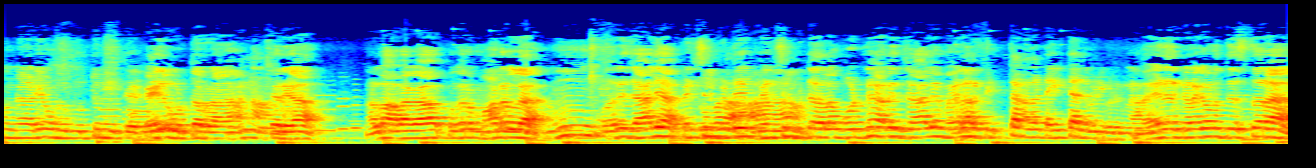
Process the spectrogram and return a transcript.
முன்னாடியே உங்களுக்கு புத்துணி கையில கொடுத்துட்றான். சரியா? நல்லா அழகா புகர மாடல்ல. ஒரே ஜாலியா பென்சில். பிட்டு. பென்சில் பிட்டு அதெல்லாம் போட்டு அப்படியே ஜாலியா மைனர் ஃபிட்டா நல்லா டைட்டா இது பண்ணி கொடுங்களா? மைனர் கணக்கா ஒன்று தரேன்?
